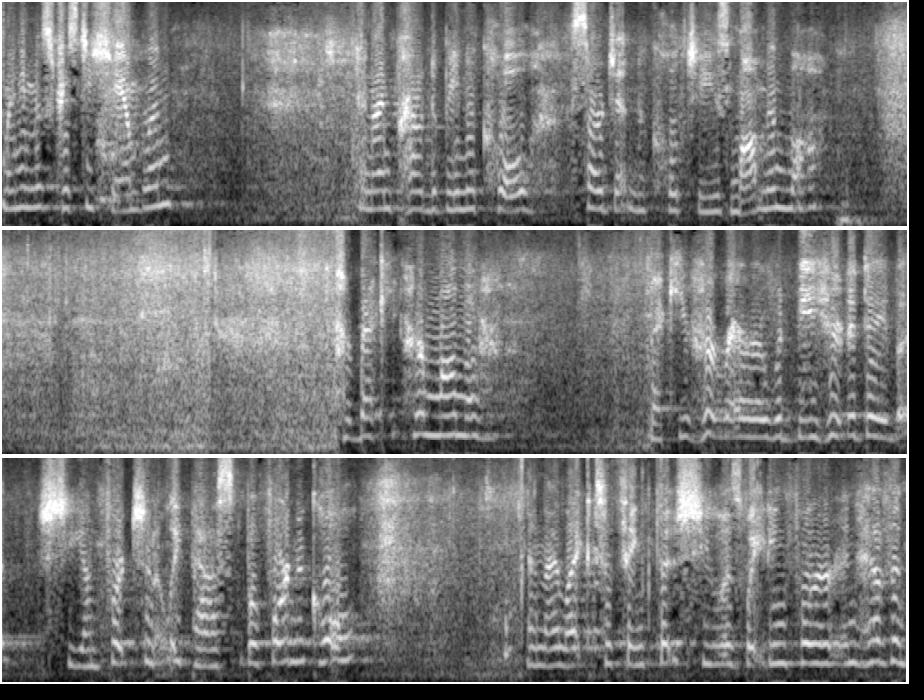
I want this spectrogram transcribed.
My name is Christy Shamblin, and I'm proud to be Nicole, Sergeant Nicole Gee's mom-in-law. Her Becky, her mama, Becky Herrera would be here today, but she unfortunately passed before Nicole, and I like to think that she was waiting for her in heaven.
